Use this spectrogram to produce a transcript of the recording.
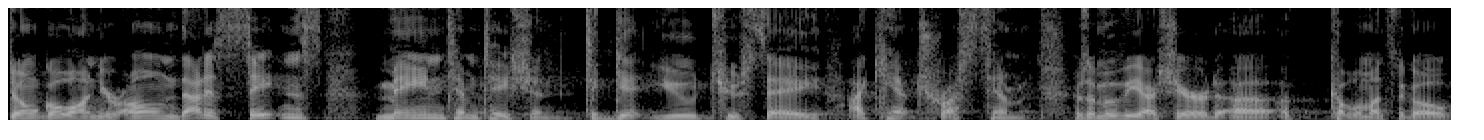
Don't go on your own. That is Satan's main temptation to get you to say, I can't trust him. There's a movie I shared uh, a couple months ago.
